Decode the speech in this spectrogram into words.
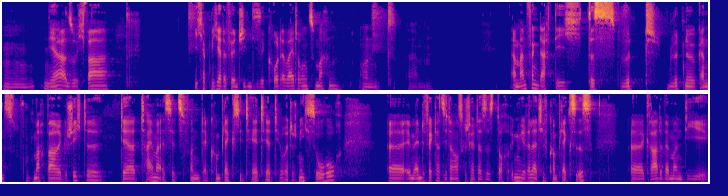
Mm, ja, also ich war, ich habe mich ja dafür entschieden, diese Code-Erweiterung zu machen. Und ähm, am Anfang dachte ich, das wird, wird eine ganz gut machbare Geschichte. Der Timer ist jetzt von der Komplexität her theoretisch nicht so hoch. Äh, Im Endeffekt hat sich dann herausgestellt, dass es doch irgendwie relativ komplex ist. Äh, gerade wenn man die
